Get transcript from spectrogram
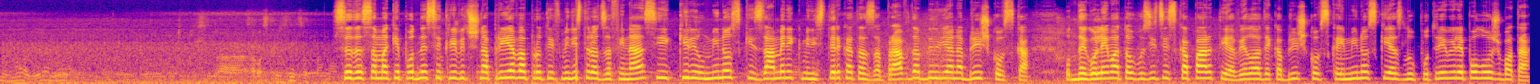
Memorial. СДСМ ќе поднесе кривична пријава против министерот за финансии Кирил Миноски, заменик министерката за правда Билјана Бришковска. Од неголемата опозицијска партија велат дека Бришковска и Миноски ја злоупотребиле положбата.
